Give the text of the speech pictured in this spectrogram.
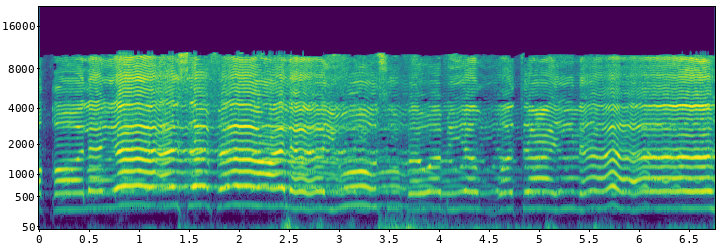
وقال يا أسفا على يوسف وابيضت عيناه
